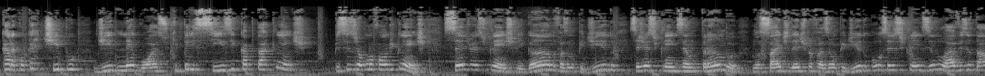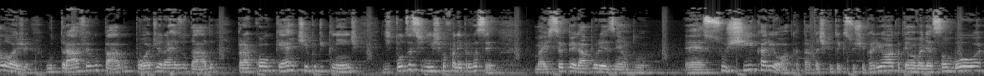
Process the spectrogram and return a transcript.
cara, qualquer tipo de negócio que precise captar clientes. Precisa de alguma forma de cliente. Sejam esses clientes ligando, fazendo pedido, sejam esses clientes entrando no site deles para fazer um pedido, ou sejam esses clientes indo lá visitar a loja. O tráfego pago pode gerar resultado para qualquer tipo de cliente de todos esses nichos que eu falei para você. Mas se eu pegar, por exemplo, é, Sushi Carioca, tá? Tá escrito aqui Sushi Carioca, tem uma avaliação boa,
